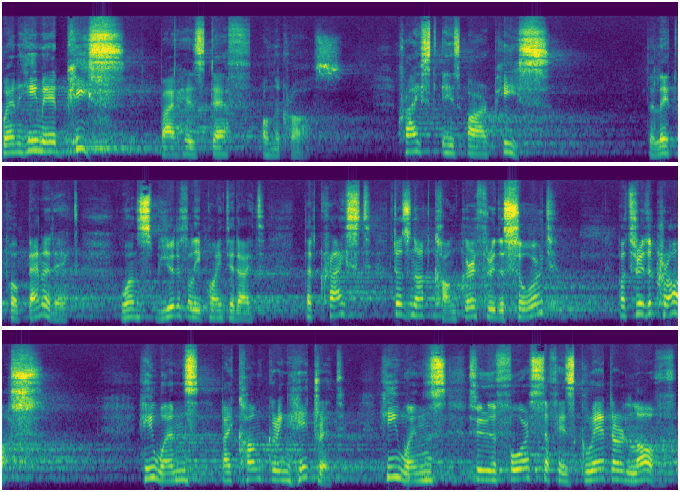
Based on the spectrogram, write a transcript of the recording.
when he made peace by his death on the cross. Christ is our peace. The late Pope Benedict once beautifully pointed out that Christ does not conquer through the sword, but through the cross. He wins by conquering hatred. He wins through the force of his greater love.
